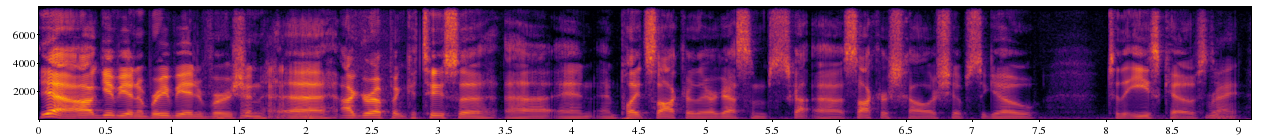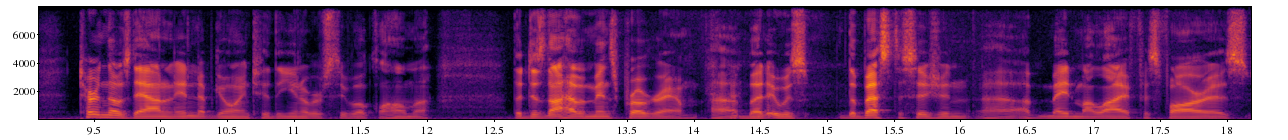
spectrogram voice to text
Yeah, I'll give you an abbreviated version. uh, I grew up in Catoosa uh, and and played soccer there. I got some sco- uh, soccer scholarships to go to the East Coast. and Right. Turned those down and ended up going to the University of Oklahoma, that does not have a men's program. Uh, but it was the best decision uh, I've made in my life as far as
